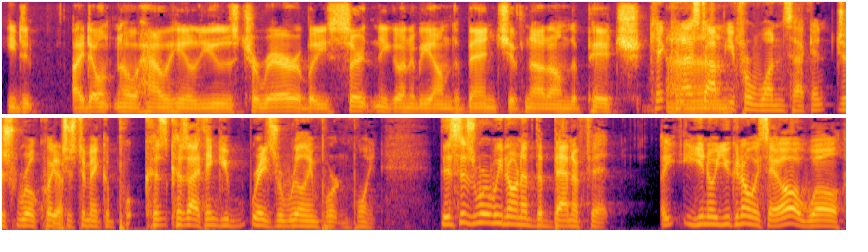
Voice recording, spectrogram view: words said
he. Did, I don't know how he'll use Torreira, but he's certainly going to be on the bench, if not on the pitch. Can, can I stop you for one second, just real quick, Yeah. just to make a because because I think you raised a really important point. This is where we don't have the benefit. Uh, You know, you can always say, "Oh, well,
